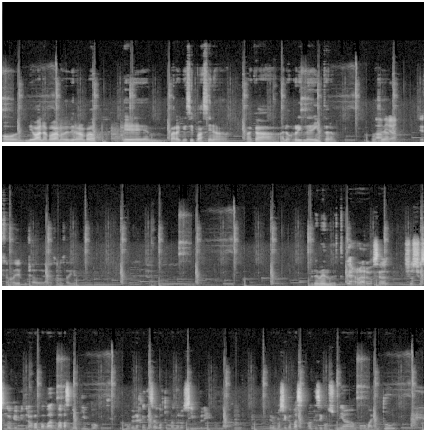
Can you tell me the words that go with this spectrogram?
O le van a pagar, no sé si le han pagado. eh, para que se pasen a, acá a los reels de Instagram. O ah, sea, mira. Eso no lo había escuchado, eh. Eso no sabía. tremendo esto. Es raro, o sea, yo, yo siento que mientras va, va- va pasando el tiempo, como que la gente se va acostumbrando a lo simple. onda. Pero no sé, capaz antes se consumía un poco más YouTube, eh,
